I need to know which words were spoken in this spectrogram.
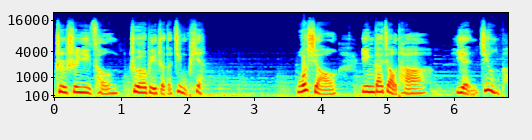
只是一层遮蔽着的镜片。我想，应该叫它眼镜吧。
